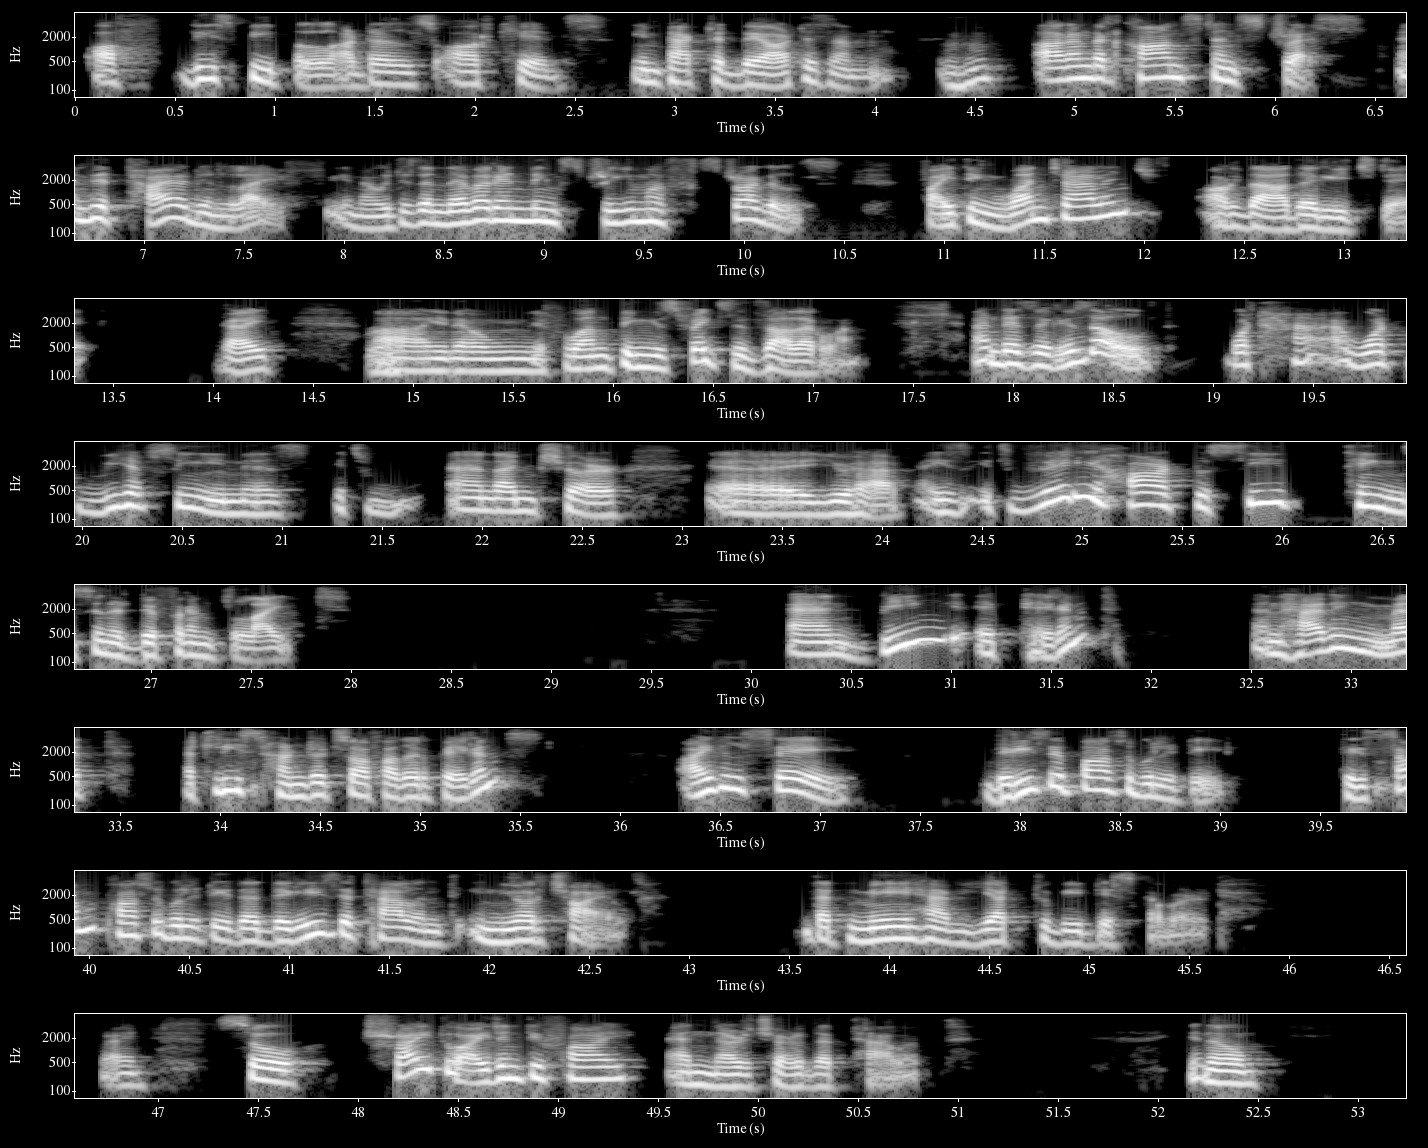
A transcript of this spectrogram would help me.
of these people, adults or kids impacted by autism, Mm-hmm. are under constant stress and we're tired in life. You know, it is a never ending stream of struggles, fighting one challenge or the other each day, right? Right. Uh, you know, if one thing is fixed, it's the other one. And as a result, what ha- what we have seen is it's, and I'm sure uh, you have, is it's very hard to see things in a different light. And being a parent and having met at least hundreds of other parents, I will say there is a possibility, there is some possibility that there is a talent in your child that may have yet to be discovered. Right? So try to identify and nurture that talent. You know,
